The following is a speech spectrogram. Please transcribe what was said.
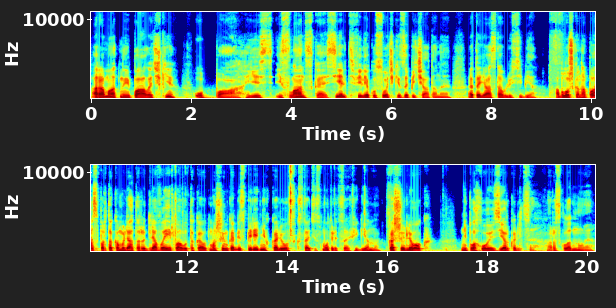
ароматные палочки. Опа, есть исландская сельдь, филе кусочки запечатанная. Это я оставлю себе. Обложка на паспорт, аккумуляторы для вейпа, вот такая вот машинка без передних колес. Кстати, смотрится офигенно. Кошелек, неплохое зеркальце раскладное.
